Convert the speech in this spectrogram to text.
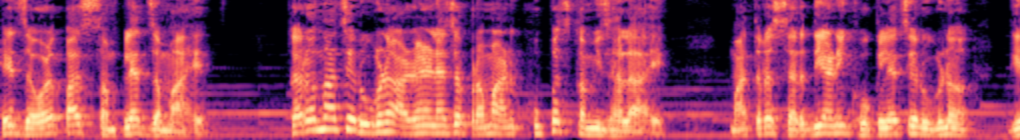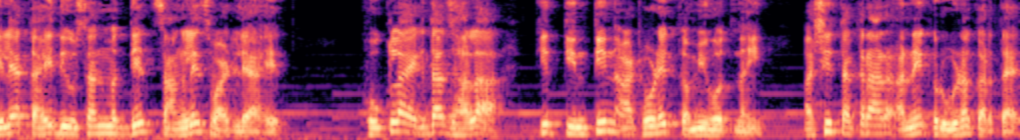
हे जवळपास संपल्यात जमा आहेत. करोनाचे रुग्ण आढळण्याचं प्रमाण खूपच कमी झालं आहे. मात्र सर्दी आणि खोकल्याचे रुग्ण गेल्या काही दिवसांमध्ये चांगलेच वाढले आहेत. खोकला एकदा झाला की तीन तीन आठवडे कमी होत नाही अशी तक्रार अनेक रुग्ण करतायत.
